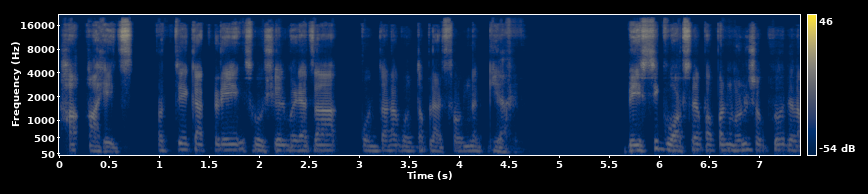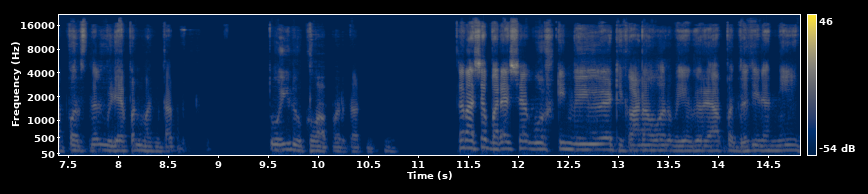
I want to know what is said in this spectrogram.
हा आहेच. प्रत्येकाकडे सोशल मीडियाचा कोणता ना कोणता प्लॅटफॉर्म नक्की आहे. बेसिक व्हॉट्सअप आपण म्हणू शकतो, ज्याला पर्सनल मीडिया पण म्हणतात. तोही लोक वापरतात. तर अशा बऱ्याचशा गोष्टी वेगवेगळ्या ठिकाणावर वेगवेगळ्या पद्धतीने मी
